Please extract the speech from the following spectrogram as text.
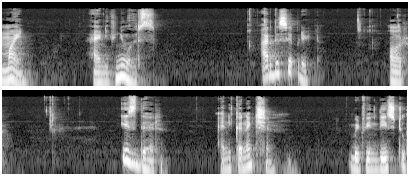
mind and universe? Are they separate? Or is there any connection between these two?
